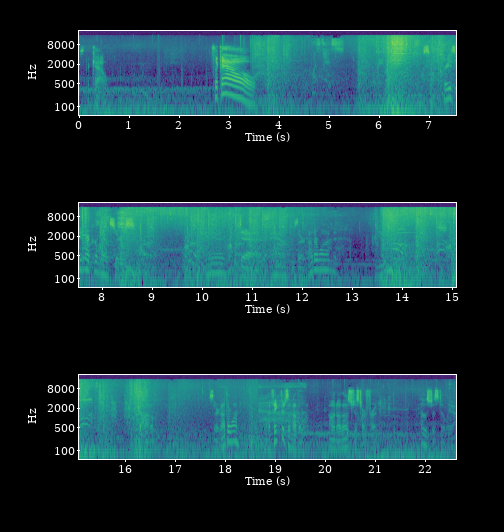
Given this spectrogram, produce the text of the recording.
It's the cow. It's the cow! crazy necromancers. And dead. And is there another one? Got him. Is there another one? I think there's another one. Oh no, that was just our friend. That was just Ilya.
